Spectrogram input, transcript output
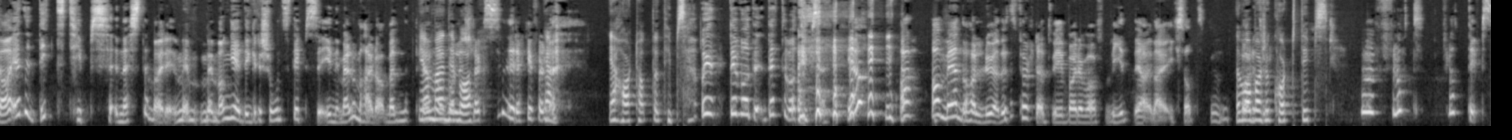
da er det ditt tips neste, bare, med, med mange digresjonstips innimellom her, da. Men prøv ja, nei, å holde var... en slags rekkefølge. Ja. Jeg har tatt det tipset. Oh, ja, det var det. dette var tipset? Ja? ja. Ah, Amen og halleluja. Det følte jeg at vi bare var vid... Ja, nei, ikke sant. Bare mm, det var bare så kort tips. Flott. Flott tips.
